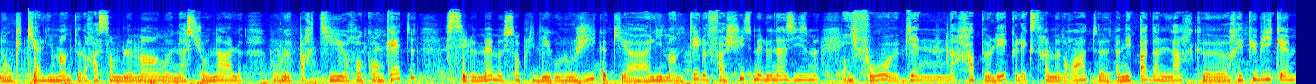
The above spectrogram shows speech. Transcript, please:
donc qui alimente le Rassemblement national ou le parti Reconquête, c'est le même socle idéologique qui a alimenté le fascisme et le nazisme. Il faut bien rappeler que l'extrême droite n'est pas dans l'arc républicain.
